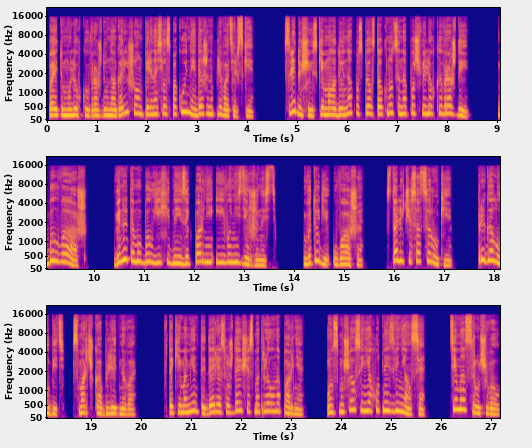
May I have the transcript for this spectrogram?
поэтому легкую вражду на Агариша он переносил спокойно и даже наплевательски. Следующий, с кем молодой Наг успел столкнуться на почве легкой вражды, был Вааш. Виной тому был ехидный язык парня и его несдержанность. В итоге у Ваша стали чесаться руки. Приголубить сморчка бледного. В такие моменты Дарья осуждающе смотрела на парня. Он смущался и неохотно извинялся. Тем и отсрочивал.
